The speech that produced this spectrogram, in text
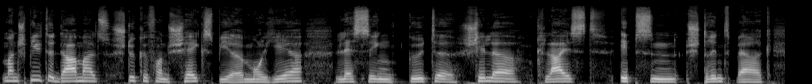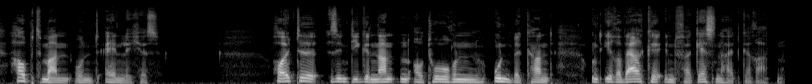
Man spielte damals Stücke von Shakespeare, Molière, Lessing, Goethe, Schiller, Kleist, Ibsen, Strindberg, Hauptmann und ähnliches. Heute sind die genannten Autoren unbekannt und ihre Werke in Vergessenheit geraten.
